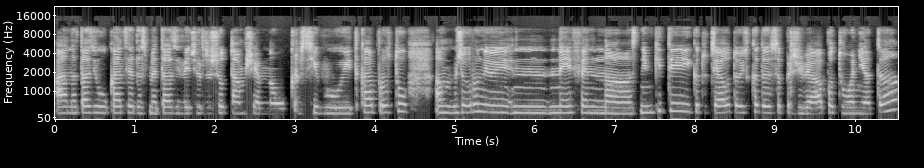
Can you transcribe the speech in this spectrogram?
а, на тази локация да сме тази вечер, защото там ще е много красиво и така. Просто а, Жоро не, не е фен на снимките и като цяло той иска да се преживява пътуванията.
